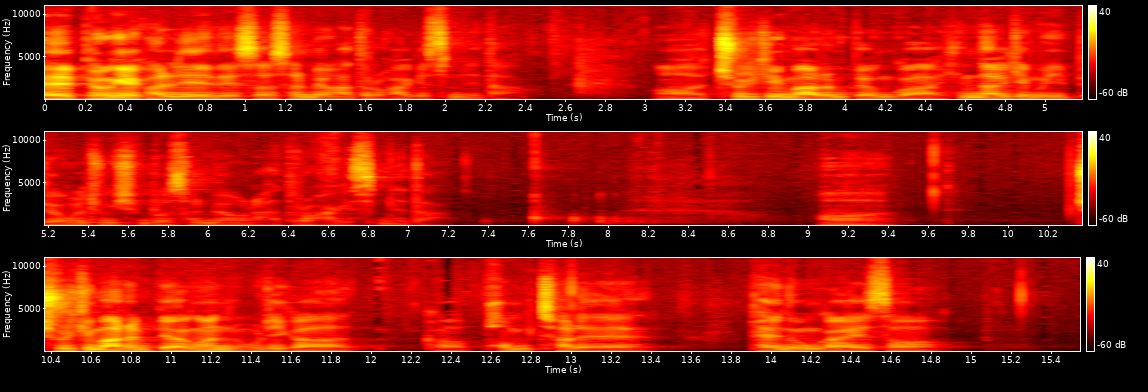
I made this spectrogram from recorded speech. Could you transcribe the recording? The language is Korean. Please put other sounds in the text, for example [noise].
어, 배병의 관리에 대해서 설명하도록 하겠습니다. 어, 줄기마른병과 흰날개 무늬병을 중심으로 설명을 하도록 하겠습니다. 어, 줄기마른병은 우리가 그 봄철에 배 농가에서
